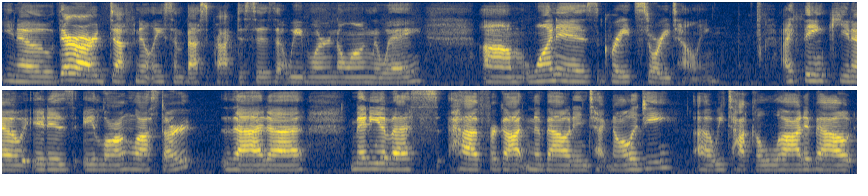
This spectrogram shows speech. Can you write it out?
you know, there are definitely some best practices that we've learned along the way. Um, one is great storytelling. I think, you know, it is a long lost art that uh, many of us have forgotten about in technology. Uh, we talk a lot about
